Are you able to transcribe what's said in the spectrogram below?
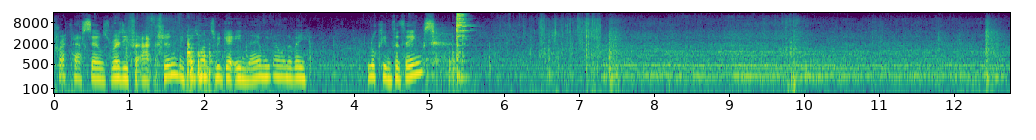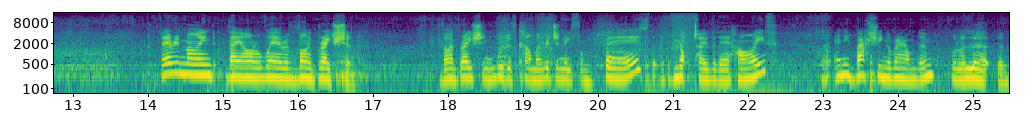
Prep ourselves ready for action because once we get in there, we don't want to be looking for things. Bear in mind they are aware of vibration. Vibration would have come originally from bears that would have knocked over their hive. So any bashing around them will alert them.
